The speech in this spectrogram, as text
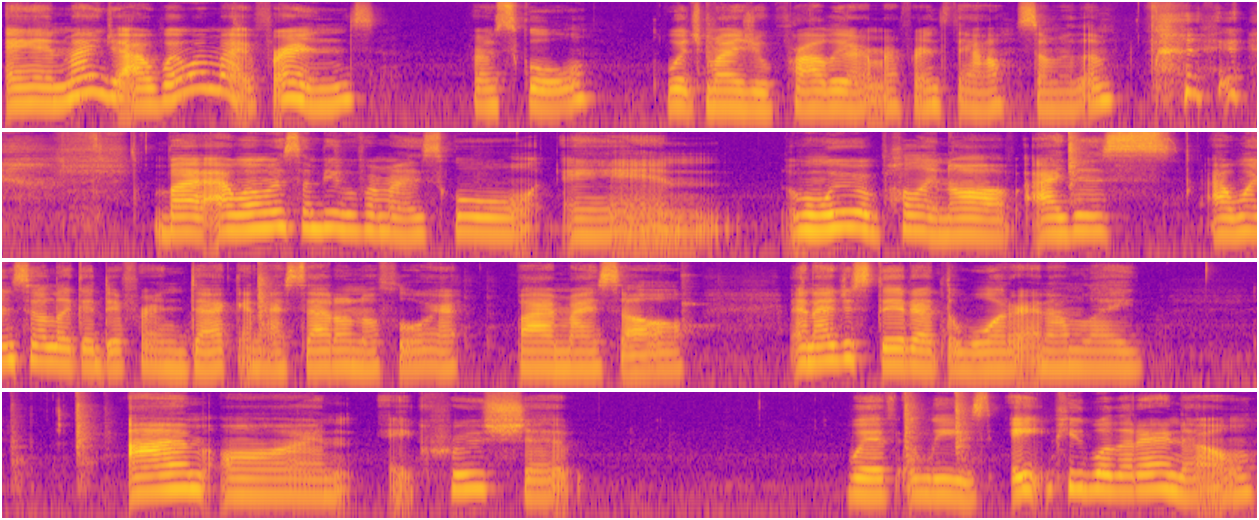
and mind you, I went with my friends from school, which mind you probably aren't my friends now, some of them. but I went with some people from my school and when we were pulling off, I just I went to like a different deck and I sat on the floor by myself and I just stared at the water and I'm like I'm on a cruise ship with at least 8 people that I know,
